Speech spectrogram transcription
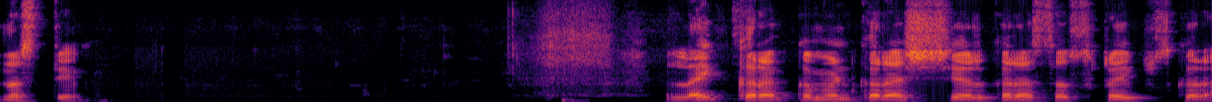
नसते. लाईक करा कमेंट करा शेअर करा सबस्क्राईब करा.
